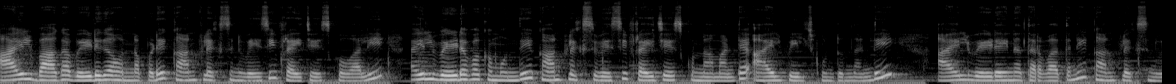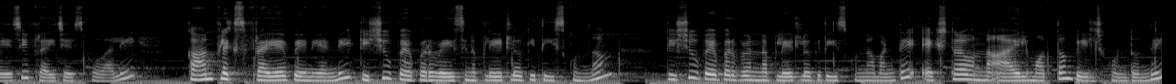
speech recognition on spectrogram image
ఆయిల్ బాగా వేడిగా ఉన్నప్పుడే కాన్ఫ్లెక్స్ని వేసి ఫ్రై చేసుకోవాలి. ఆయిల్ వేడవక ముందే కాన్ఫ్లెక్స్ వేసి ఫ్రై చేసుకున్నామంటే ఆయిల్ పీల్చుకుంటుందండి. ఆయిల్ వేడైన తర్వాతనే కాన్ఫ్లెక్స్ని వేసి ఫ్రై చేసుకోవాలి. కాన్ఫ్లెక్స్ ఫ్రై అయిపోయినాయండి. టిష్యూ పేపర్ వేసిన ప్లేట్లోకి తీసుకుందాం. టిష్యూ పేపర్ ఉన్న ప్లేట్లోకి తీసుకున్నామంటే ఎక్స్ట్రా ఉన్న ఆయిల్ మొత్తం పీల్చుకుంటుంది.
